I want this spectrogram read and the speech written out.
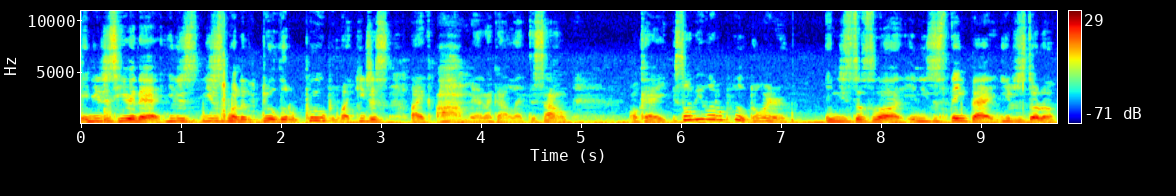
and you just hear that you just you just want to do a little poop like you just like oh man I gotta let this out. Okay, it's only a little poop. Don't worry. And you just uh and you just think that you just gonna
